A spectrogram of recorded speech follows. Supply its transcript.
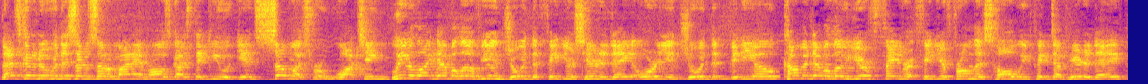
that's going to do it for this episode of My Damn Hauls, guys. Thank you again so much for watching. Leave a like down below if you enjoyed the figures here today or you enjoyed the video. Comment down below your favorite figure from this haul we picked up here today.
